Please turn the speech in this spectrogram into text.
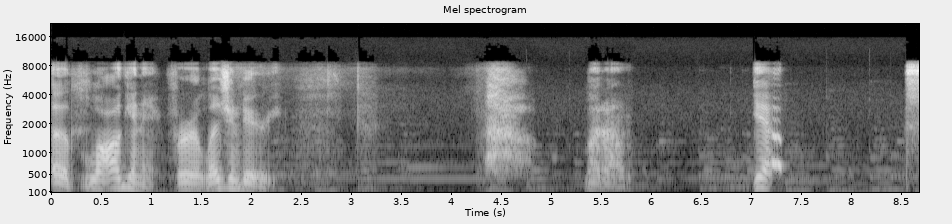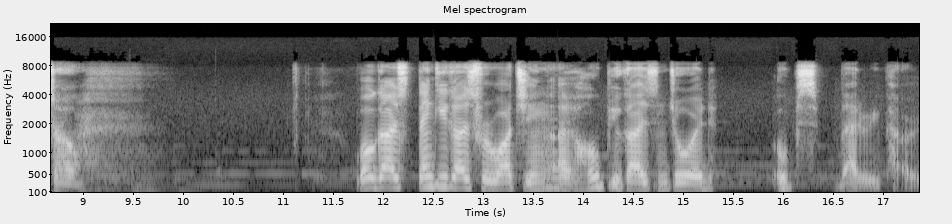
a log in it for a legendary. But, um, yeah. So, well, guys, thank you guys for watching. I hope you guys enjoyed. Oops, battery power.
